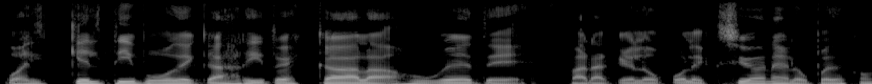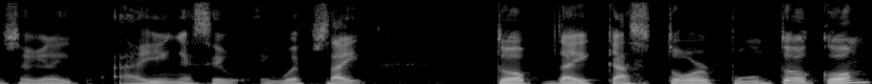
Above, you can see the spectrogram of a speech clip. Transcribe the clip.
cualquier tipo de carrito a escala, juguete, para que lo colecciones, lo puedes conseguir ahí en ese website, topdiecaststore.com.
